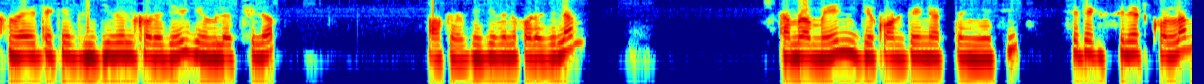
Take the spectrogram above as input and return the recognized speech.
আমরা এটাকে ভিজিবল করে দিই যেগুলো ছিল। ওকে ভিজিবল করে দিলাম। আমরা মেইন যে কন্টেইনারটা নিয়েছি, সেটাকে সিলেক্ট করলাম।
